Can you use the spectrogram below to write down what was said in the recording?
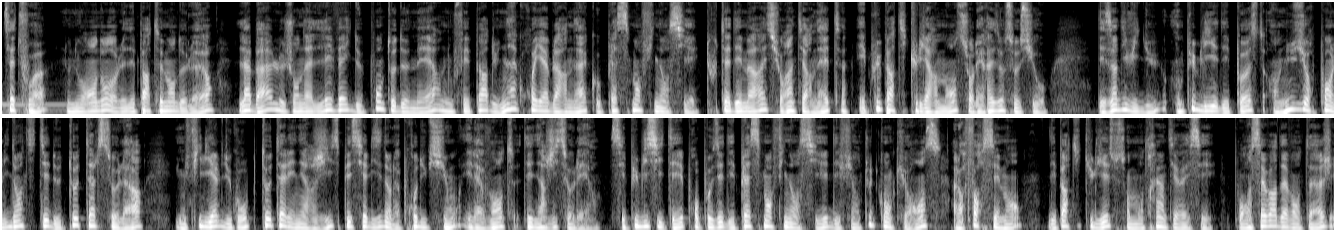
Cette fois, nous nous rendons dans le département de l'Eure. Là-bas, le journal L'éveil de Pont-de-Mer nous fait part d'une incroyable arnaque au placement financier. Tout a démarré sur Internet et plus particulièrement sur les réseaux sociaux des individus ont publié des posts en usurpant l'identité de Total Solar, une filiale du groupe Total Energy spécialisée dans la production et la vente d'énergie solaire. Ces publicités proposaient des placements financiers défiant toute concurrence, alors forcément, des particuliers se sont montrés intéressés. Pour en savoir davantage,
